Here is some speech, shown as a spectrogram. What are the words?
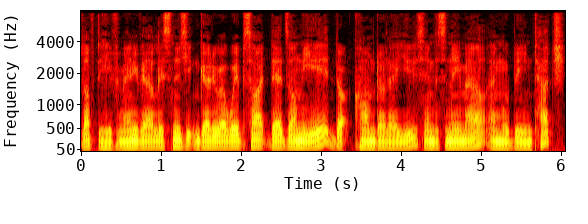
love to hear from any of our listeners. You can go to our website, dadsontheair.com.au, send us an email, and we'll be in touch.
